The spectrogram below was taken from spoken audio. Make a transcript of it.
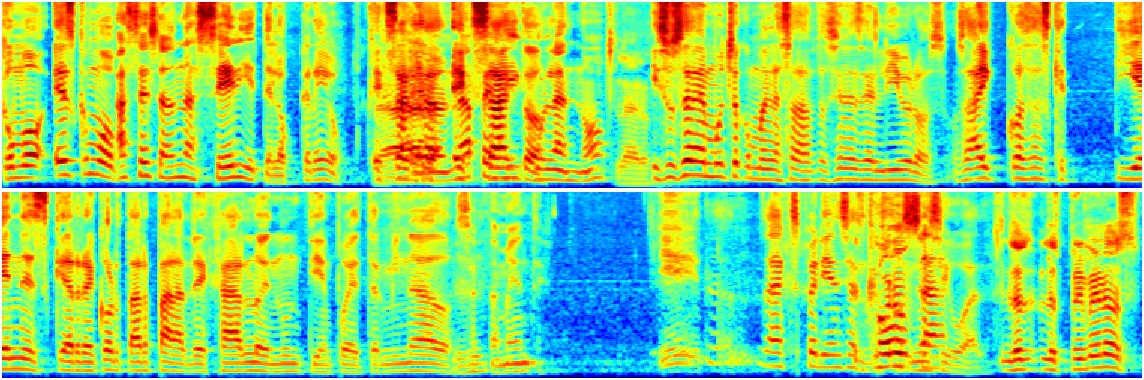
como es como... Haz eso en una serie, te lo creo. Exacto, Pero en una exacto. película, no. Claro. Y sucede mucho como en las adaptaciones de libros. O sea, hay cosas que tienes que recortar para dejarlo en un tiempo determinado. Exactamente. Y la, experiencia Es bueno, no es igual. Los, los primeros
